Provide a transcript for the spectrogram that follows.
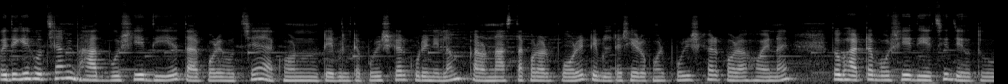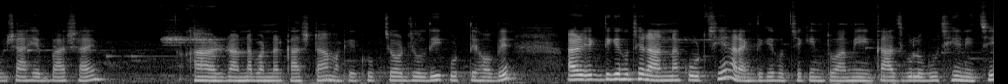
ওইদিকে হচ্ছে আমি ভাত বসিয়ে দিয়ে তারপরে হচ্ছে এখন টেবিলটা পরিষ্কার করে নিলাম। কারণ নাস্তা করার পরে টেবিলটা সেরকমের পরিষ্কার করা হয় নাই। তো ভাতটা বসিয়ে দিয়েছি যেহেতু সাহেব বাসায়। আর রান্না বান্নার কাজটা আমাকে খুব চট জলদিই করতে হবে। আর একদিকে হচ্ছে রান্না করছি, আর একদিকে হচ্ছে কিন্তু আমি কাজগুলো গুছিয়ে নিচ্ছি।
